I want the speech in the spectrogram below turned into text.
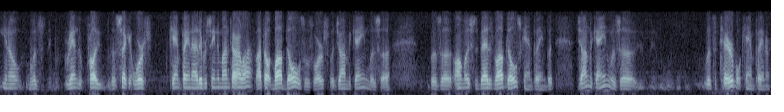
You know, was ran the, probably the second worst campaign I'd ever seen in my entire life. I thought Bob Dole's was worse, but John McCain was uh was uh, almost as bad as Bob Dole's campaign. But John McCain was uh was a terrible campaigner,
